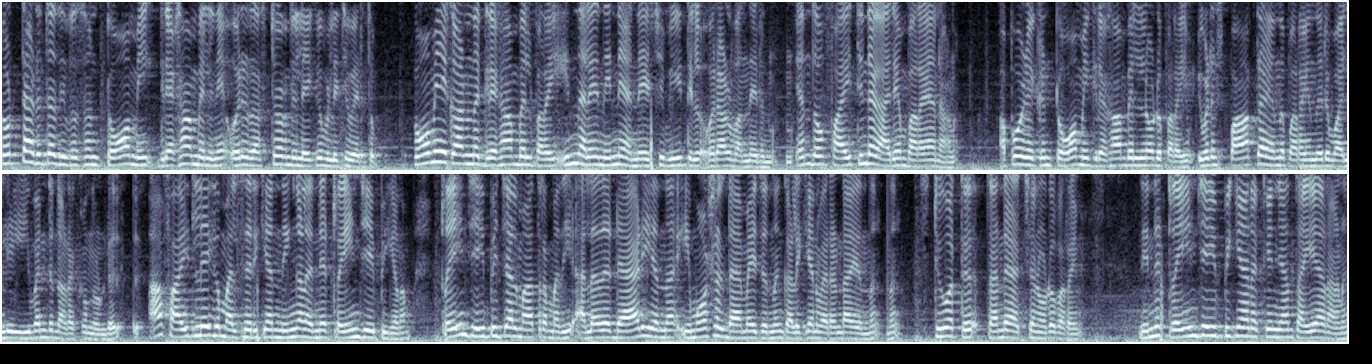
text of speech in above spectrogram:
തൊട്ടടുത്ത ദിവസം ടോമി ഗ്രഹാംബലിനെ ഒരു റെസ്റ്റോറന്റിലേക്ക് വിളിച്ചു വരുത്തും. ടോമിയെ കാണുന്ന ഗ്രഹാംബൽ പറയും ഇന്നലെ നിന്നെ അന്വേഷിച്ച് വീട്ടിൽ ഒരാൾ വന്നിരുന്നു. എന്തോ ഫൈറ്റിന്റെ കാര്യം പറയാനാണ്. അപ്പോഴേക്കും ടോമി ഗ്രഹാംബെലിനോട് പറയും ഇവിടെ സ്പാർട്ട എന്ന് പറയുന്ന ഒരു വലിയ ഈവന്റ് നടക്കുന്നുണ്ട്. ആ ഫൈറ്റിലേക്ക് മത്സരിക്കാൻ നിങ്ങൾ എന്നെ ട്രെയിൻ ചെയ്യിപ്പിക്കണം. ട്രെയിൻ ചെയ്യിപ്പിച്ചാൽ മാത്രം മതി. അല്ലാതെ ഡാഡി എന്ന ഇമോഷണൽ ഡാമേജ് ഒന്നും കളിക്കാൻ വരണ്ട എന്ന് സ്റ്റുവർട്ട് തന്റെ അച്ഛനോട് പറയും. നിന്നെ ട്രെയിൻ ചെയ്യിപ്പിക്കാനൊക്കെ ഞാൻ തയ്യാറാണ്.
